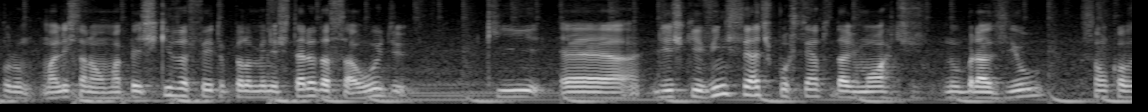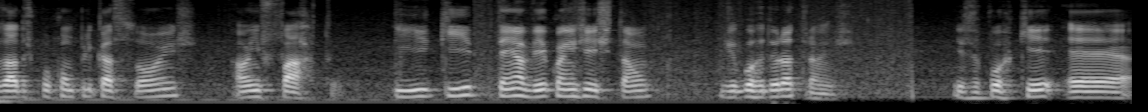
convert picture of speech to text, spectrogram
por uma lista não, uma pesquisa feita pelo Ministério da Saúde que é, diz que 27% das mortes no Brasil são causadas por complicações ao infarto e que tem a ver com a ingestão de gordura trans. Isso porque é,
